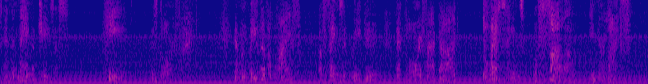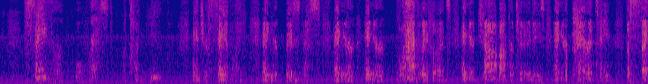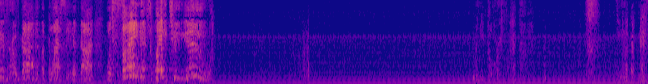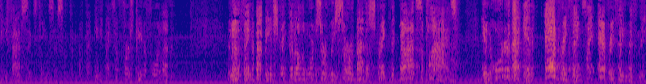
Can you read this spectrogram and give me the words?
and strength and all the more to serve. We serve by the strength that God supplies in order that in everything, say everything with me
